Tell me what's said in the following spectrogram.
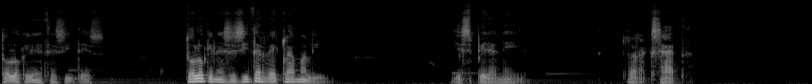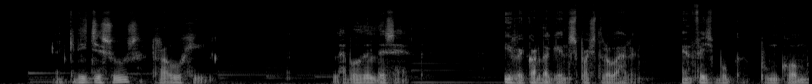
tot el que necessites. Tot el que necessites, reclama-li. I espera en ell, relaxat, en Crist Jesús, Raúl Gil, La veu del desert. I recorda que ens pots trobar en facebook.com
